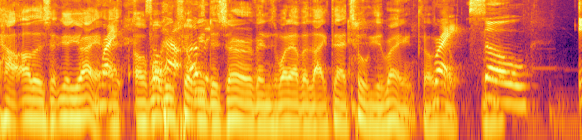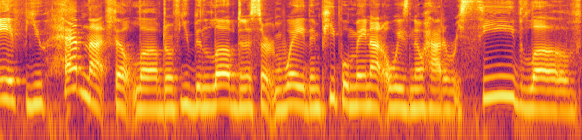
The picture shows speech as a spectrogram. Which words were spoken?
how others. Yeah, you're right. Right. Or So what we feel we deserve and whatever like that too. You're right. So, yeah. Right. So mm-hmm. if you have not felt loved or if you've been loved in a certain way, then people may not always know how to receive love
